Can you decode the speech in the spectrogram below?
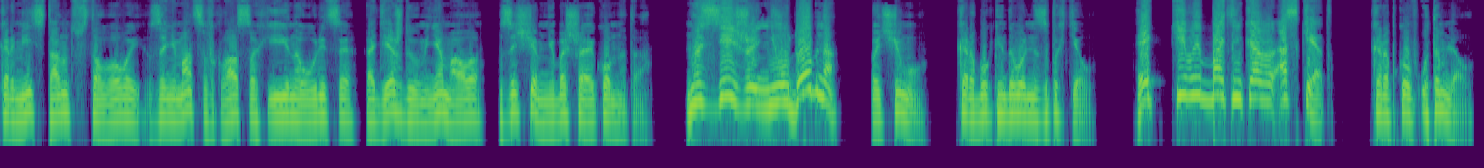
Кормить станут в столовой, заниматься в классах и на улице. Одежды у меня мало. Зачем мне большая комната? Но здесь же неудобно. Почему? Коробок недовольно запыхтел. Эки вы, батенька, аскет. Коробков утомлял.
